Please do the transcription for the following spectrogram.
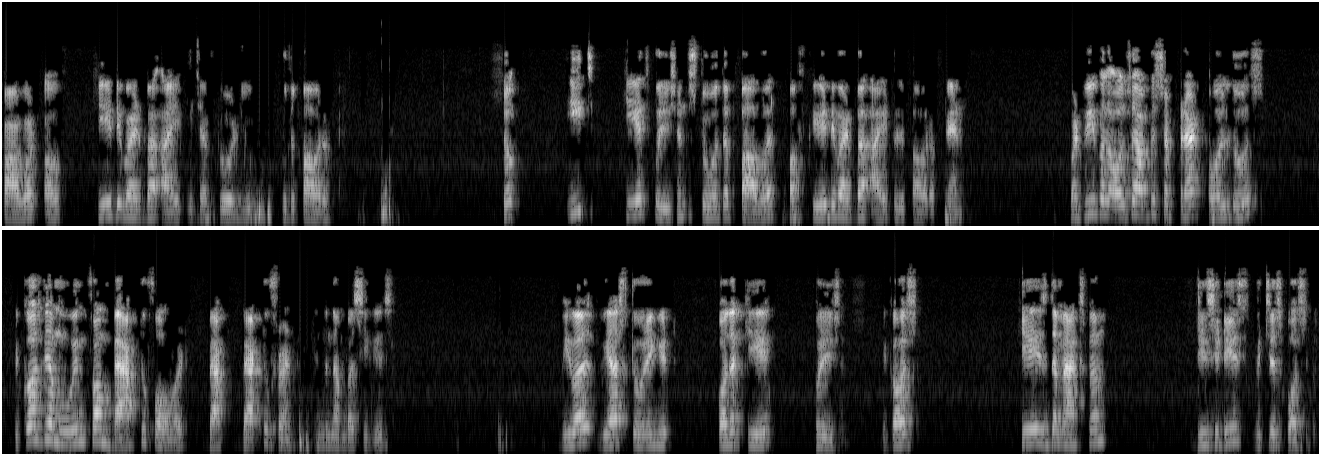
power of k divided by i which I have told you to the power of n so each kth position store the power of k divided by i to the power of n. But we will also have to subtract all those because we are moving from back to forward, back back to front in the number series. We will we are storing it for the k positions because k is the maximum GCDs which is possible.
